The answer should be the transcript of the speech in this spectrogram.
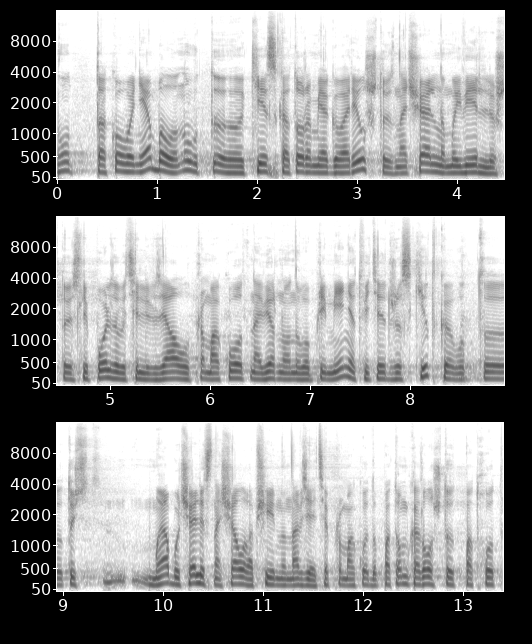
Ну, такого не было. Ну, вот э, кейс, о котором я говорил, что изначально мы верили, что если пользователь взял промокод, наверное, он его применит, ведь это же скидка. Вот, э, то есть мы обучали сначала вообще именно на взятие промокода. Потом казалось, что этот подход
